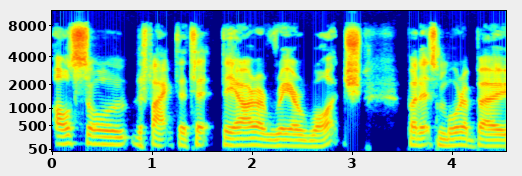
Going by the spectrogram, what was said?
also the fact that it, they are a rare watch but it's more about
